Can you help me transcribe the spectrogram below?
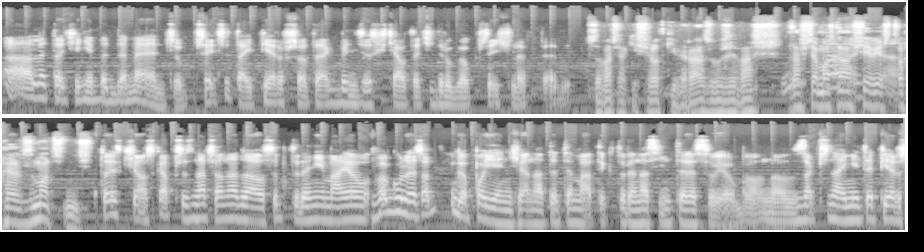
ale to Cię nie będę męczył. Przeczytaj pierwszą, to jak będziesz chciał, to Ci drugą przyślę wtedy. Zobacz, jakie środki wyrazu używasz. Zawsze Tak, można się, wiesz, tak. trochę wzmocnić. To jest książka przeznaczona dla osób, które nie mają w ogóle żadnego pojęcia na te tematy, które nas interesują, bo no, za przynajmniej te pierwsze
